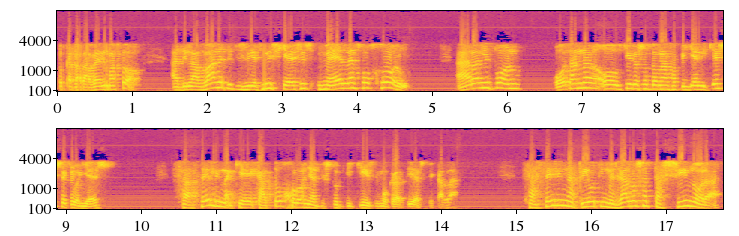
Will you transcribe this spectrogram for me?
Το καταλαβαίνουμε αυτό αντιλαμβάνεται τις διεθνείς σχέσεις με έλεγχο χώρου. Άρα λοιπόν όταν ο κύριος Οντογάν θα πηγαίνει και στις εκλογές θα θέλει να και 100 χρόνια της τουρκικής δημοκρατίας και καλά θα θέλει να πει ότι μεγάλωσα τα σύνορα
